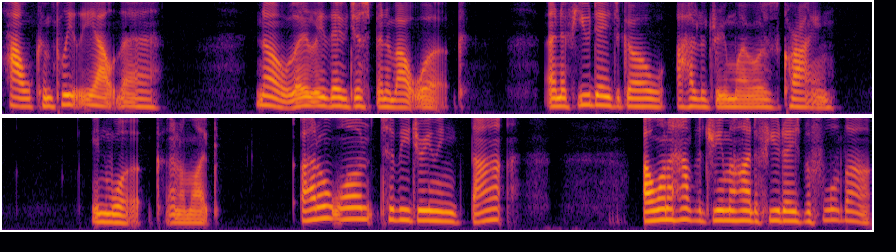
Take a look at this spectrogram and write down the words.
how completely out there. No, lately they've just been about work. And a few days ago, I had a dream where I was crying in work. And I'm like, I don't want to be dreaming that. I want to have the dream I had a few days before that,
